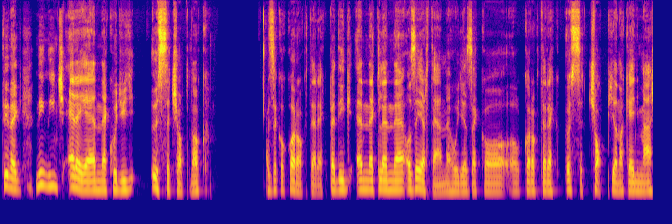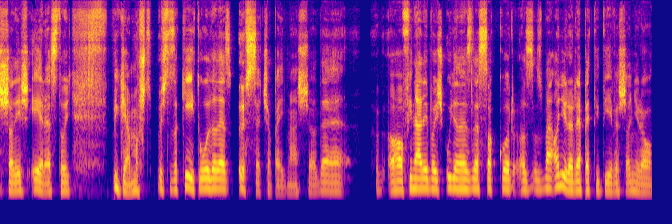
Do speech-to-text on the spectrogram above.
tényleg nincs ereje ennek, hogy úgy összecsapnak ezek a karakterek, pedig ennek lenne az értelme, hogy ezek a, a karakterek összecsapjanak egymással, és érezd, hogy igen, most, most ez a két oldal, ez összecsap egymással, de ha a fináléban is ugyanez lesz, akkor az, az már annyira repetitíves, annyira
